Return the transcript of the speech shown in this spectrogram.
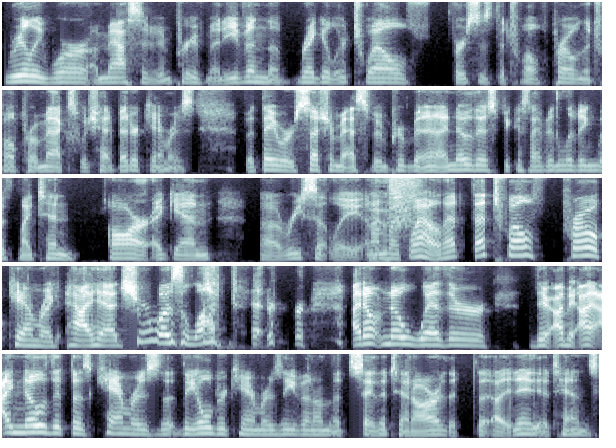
really were a massive improvement. Even the regular 12 versus the 12 Pro and the 12 Pro Max, which had better cameras, but they were such a massive improvement. And I know this because I've been living with my 10R again uh, recently, and I'm like, wow, that that 12 Pro camera I had sure was a lot better. I don't know whether there. I mean, I, I know that those cameras, the, the older cameras, even on the say the 10R, that the, uh, any of the 10s,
